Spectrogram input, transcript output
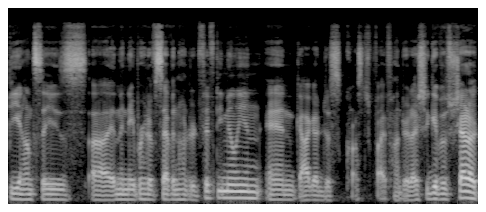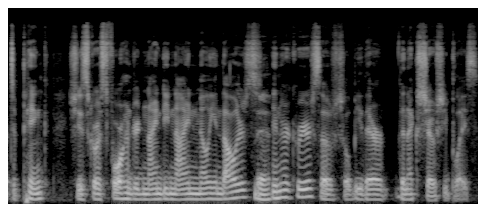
Beyonce's uh, in the neighborhood of 750 million, and Gaga just crossed 500. I should give a shout out to Pink. She's grossed 499 million dollars Yeah. in her career, so she'll be there the next show she plays.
